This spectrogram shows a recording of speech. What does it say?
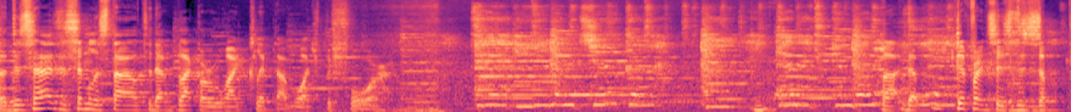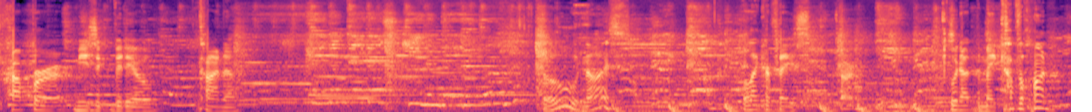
So this has a similar style to that black or white clip that I've watched before. But the difference is this is a proper music video, kinda. Oh, nice. I like her face. Without the makeup on.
